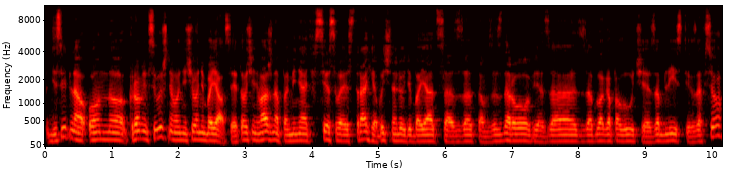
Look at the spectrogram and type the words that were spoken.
Действительно, он, э, кроме Всевышнего, ничего не боялся. Это очень важно, поменять все свои страхи. Обычно люди боятся за, там, за здоровье, за, за благополучие, за близких, за все.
